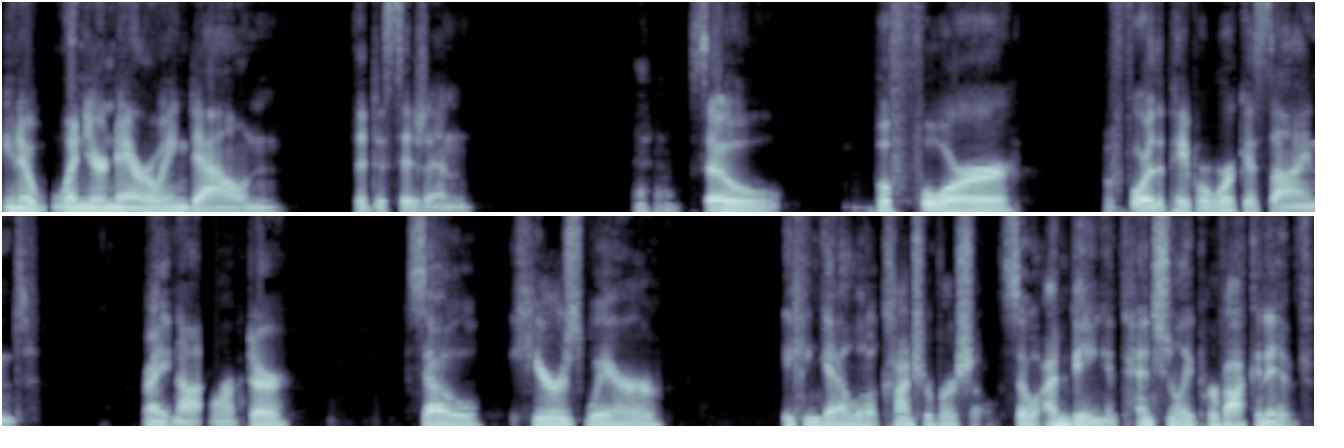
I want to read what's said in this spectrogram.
you know when you're narrowing down the decision. Mm-hmm. so before before the paperwork is signed right. not after. So here's where it can get a little controversial. So i'm being intentionally provocative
